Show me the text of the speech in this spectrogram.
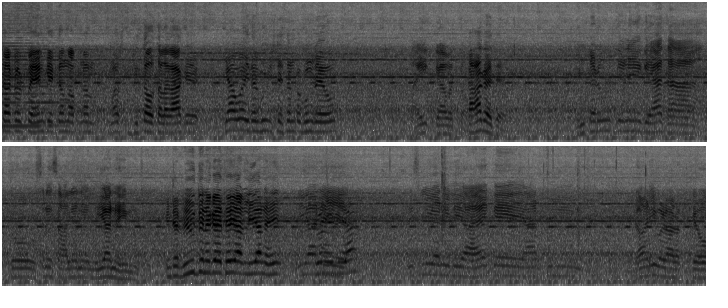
शर्ट वर्ट पहन के एकदम अपना मस्त जूता उता लगा के। क्या हुआ इधर घूम स्टेशन पर घूम रहे हो? भाई क्या बताऊँ? कहाँ गए थे? इंटरव्यू देने गया था तो उसने साले ने लिया नहीं मुझे। इंटरव्यू देने गए थे यार लिया नहीं? क्यों नहीं नहीं लिया? इसलिए नहीं लिया है कि यार तुम दाढ़ी बढ़ा रखे हो।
